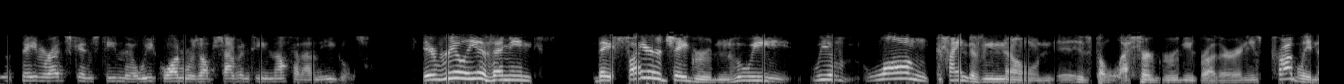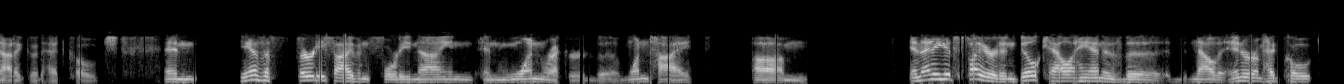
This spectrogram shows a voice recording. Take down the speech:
the same Redskins team that Week One was up 17 nothing on the Eagles. It really is. I mean, they fired Jay Gruden, who we we have long kind of known is the lesser Gruden brother, and he's probably not a good head coach. And he has a 35 and 49 and one record, the one tie. Um, and then he gets fired, and Bill Callahan is the now the interim head coach.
